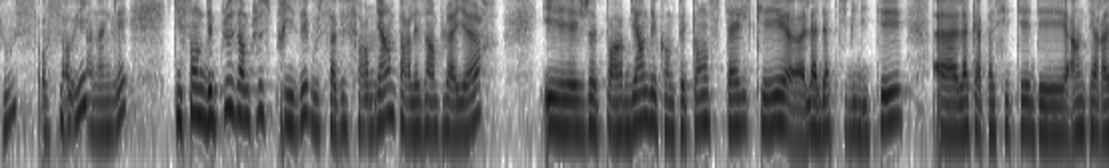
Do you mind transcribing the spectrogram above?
douces, en anglais, qui sont de plus en plus prisées, vous le savez fort mm. bien, par les employeurs. Et je parle bien des compétences telles que euh, l'adaptabilité, euh, la capacité d'interagir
